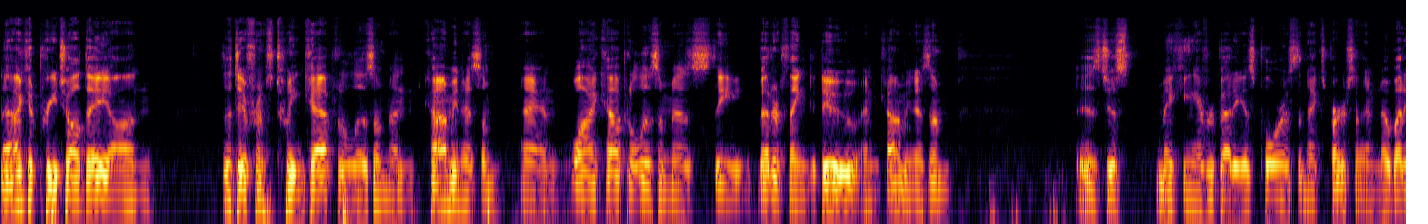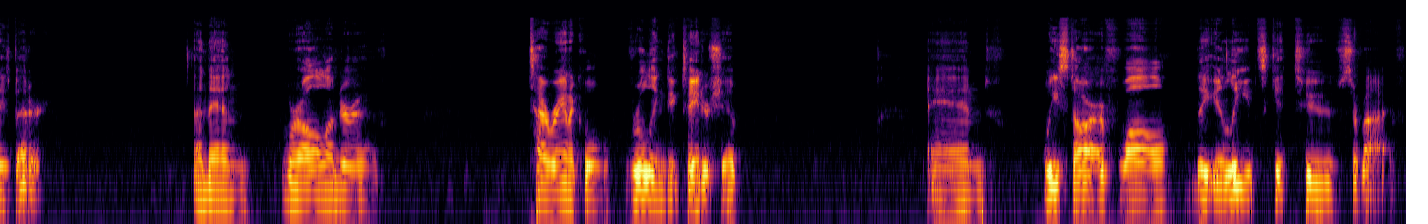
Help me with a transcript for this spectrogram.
Now, I could preach all day on the difference between capitalism and communism and why capitalism is the better thing to do and communism is just making everybody as poor as the next person and nobody's better. And then we're all under a tyrannical ruling dictatorship and we starve while the elites get to survive.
